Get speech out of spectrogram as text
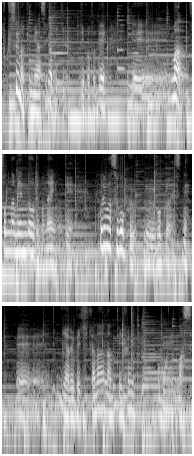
複数の組み合わせができるっていうことで、えー、まあそんな面倒でもないのでこれはすごく僕はですね、えー、やるべきかななんていうふうに思います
